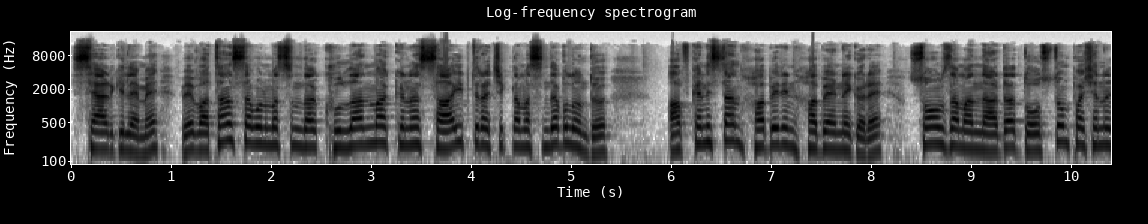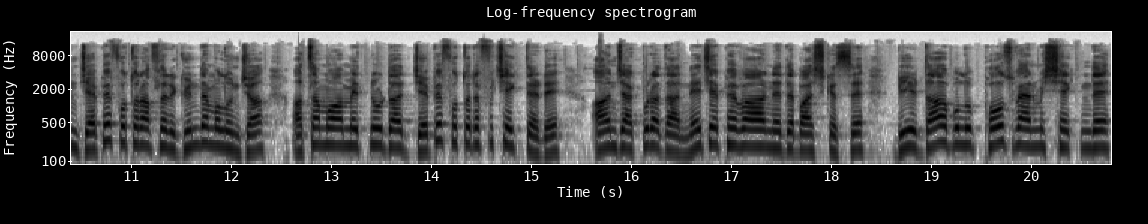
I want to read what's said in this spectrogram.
sergileme ve vatan savunmasında kullanma hakkına sahiptir açıklamasında bulundu. Afganistan haberin haberine göre son zamanlarda Dostum Paşa'nın cephe fotoğrafları gündem olunca Ata Muhammed Nur da cephe fotoğrafı çektirdi. Ancak burada ne cephe var ne de başkası bir dağ bulup poz vermiş şeklinde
